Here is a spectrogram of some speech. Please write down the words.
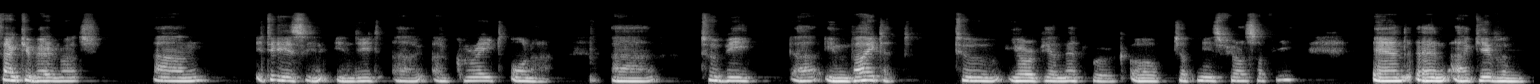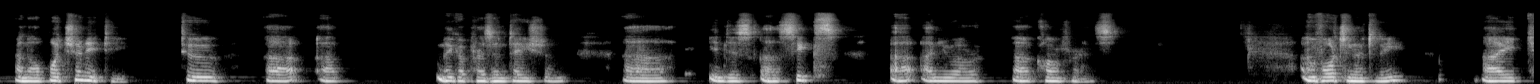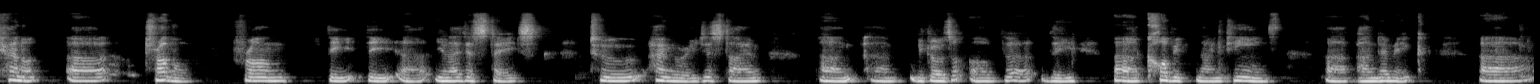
Thank you very much. Um, it is in, indeed a, a, great honor uh, to be uh, invited to European Network of Japanese Philosophy and, and uh, given an opportunity to uh, uh, make a presentation uh, in this sixth annual conference. Unfortunately, I cannot travel from the, the uh, United States to Hungary this time um, um, because of the, the uh, COVID-19 uh, pandemic, uh,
